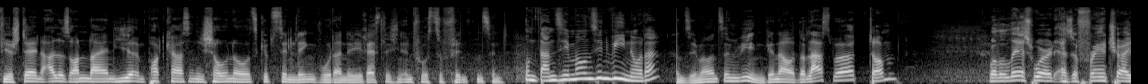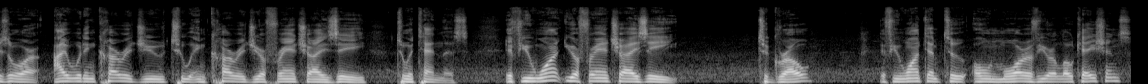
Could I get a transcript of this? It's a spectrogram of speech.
wir stellen alles online. Hier im Podcast in die Show Notes gibt es den Link, wo dann die restlichen Infos zu finden sind. Und dann sehen wir uns in Wien, oder? Dann sehen wir uns in Wien, genau. The last word, Tom? Well, the last word as a franchisor, I would encourage you to encourage your franchisee to attend this. If you want your franchisee to grow, if you want them to own more of your locations,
